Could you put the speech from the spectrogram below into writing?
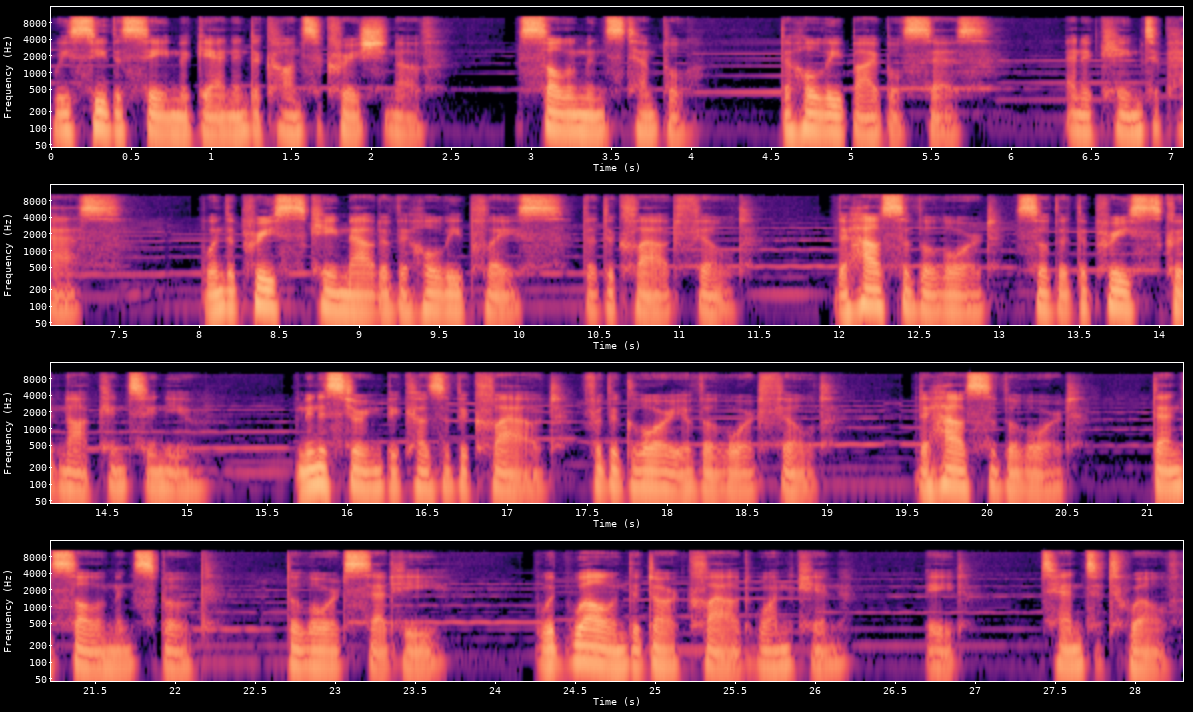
We see the same again in the consecration of Solomon's temple. The Holy Bible says, And it came to pass, when the priests came out of the holy place, that the cloud filled the house of the Lord, so that the priests could not continue ministering because of the cloud, for the glory of the Lord filled the house of the Lord. Then Solomon spoke. The Lord said he would dwell in the dark cloud 1 Kin 8, 10 to 12.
